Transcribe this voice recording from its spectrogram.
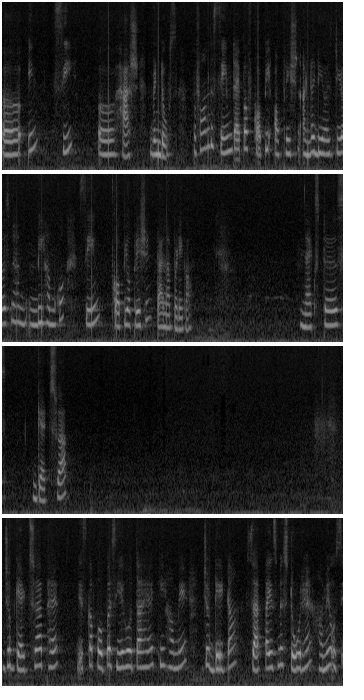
uh, in C uh, hash windows perform the same type of copy operation under DOS DOS में हम भी हमको same copy operation डालना पड़ेगा next is get swap जो गेट स्वैप है इसका पर्पस ये होता है कि हमें जो डेटा स्वैप फाइल्स में स्टोर है हमें उसे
